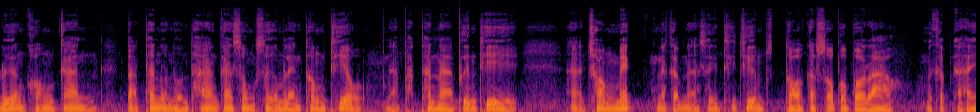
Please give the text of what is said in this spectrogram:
เรื่องของการตัดถนนหนทางการส่งเสริมแหล่งท่องเที่ยวนะพัฒนาพื้นที่ช่องเม็กนะครับนะที่เชื่อมต่อกับสปปลาวนะครับให้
